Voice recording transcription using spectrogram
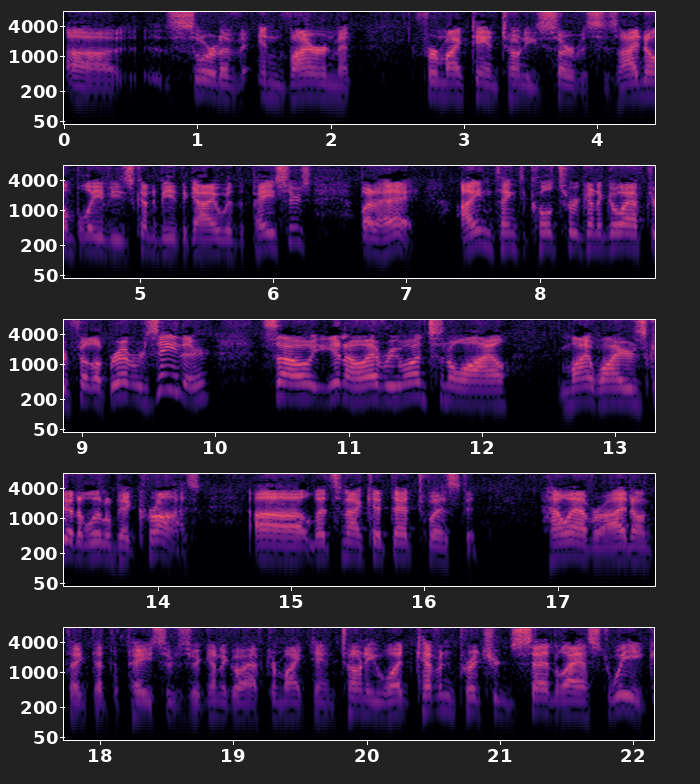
uh, sort of environment for Mike D'Antoni's services. I don't believe he's going to be the guy with the Pacers. But hey, I didn't think the Colts were going to go after Philip Rivers either. So, you know, every once in a while, my wires get a little bit crossed. Uh, let's not get that twisted. However, I don't think that the Pacers are going to go after Mike D'Antoni. What Kevin Pritchard said last week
